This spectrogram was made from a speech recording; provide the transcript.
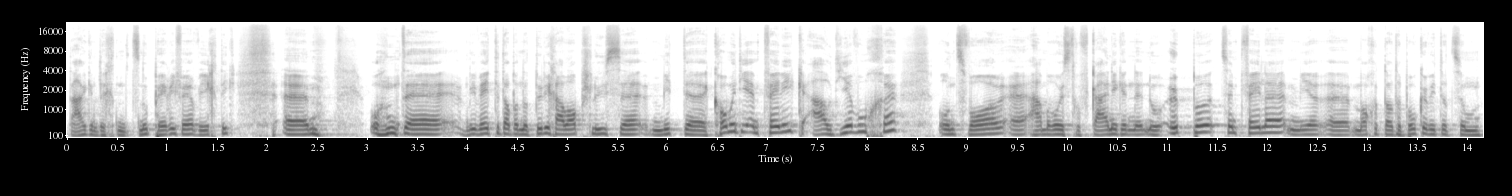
eigentlich jetzt nur peripher wichtig. Ähm, und äh, wir werden aber natürlich auch abschließen mit der Comedy-Empfehlung, auch diese Woche. Und zwar äh, haben wir uns darauf geeinigt, nicht nur jemanden zu empfehlen. Wir äh, machen da den Bogen wieder zum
